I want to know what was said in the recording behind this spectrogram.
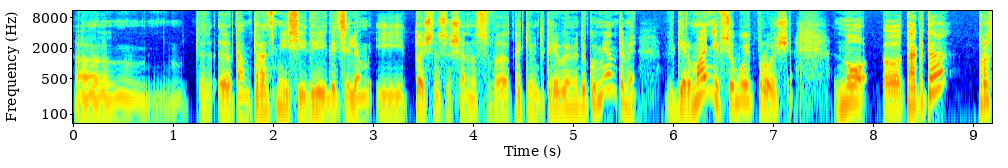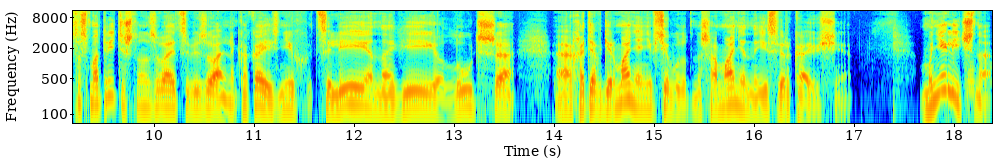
э, э, там, трансмиссией, двигателем и точно совершенно с какими-то кривыми документами. В Германии все будет проще. Но э, тогда Просто смотрите, что называется визуально, какая из них целее, новее, лучше. Э, хотя в Германии они все будут нашаманенные и сверкающие. Мне лично,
